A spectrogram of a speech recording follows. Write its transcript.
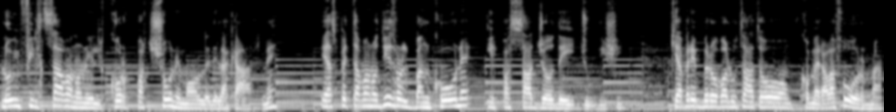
Lo infilzavano nel corpaccione molle della carne e aspettavano dietro il bancone il passaggio dei giudici, che avrebbero valutato com'era la forma,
